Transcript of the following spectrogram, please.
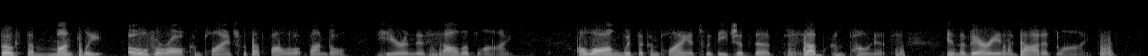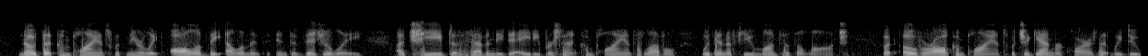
both the monthly overall compliance with the follow-up bundle here in this solid line, along with the compliance with each of the subcomponents in the various dotted lines. Note that compliance with nearly all of the elements individually achieved a 70 to 80% compliance level within a few months of the launch. But overall compliance, which again requires that we do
